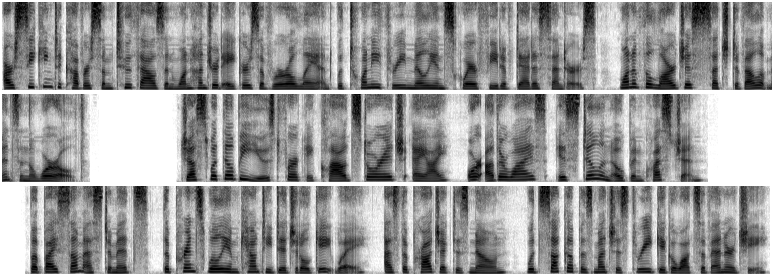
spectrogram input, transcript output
are seeking to cover some 2,100 acres of rural land with 23 million square feet of data centers, one of the largest such developments in the world. Just what they'll be used for a cloud storage, AI, or otherwise, is still an open question but by some estimates, the Prince William County Digital Gateway, as the project is known, would suck up as much as 3 gigawatts of energy,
